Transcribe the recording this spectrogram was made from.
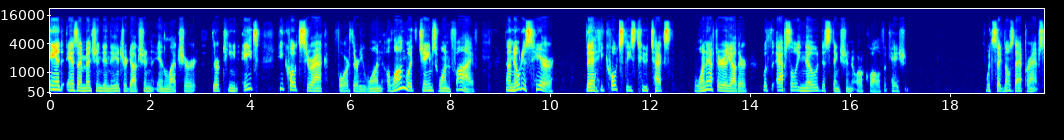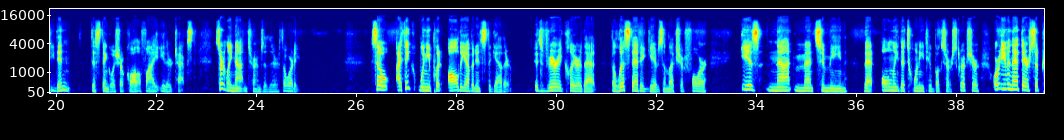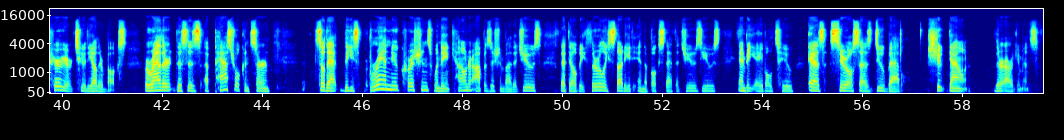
And as I mentioned in the introduction in lecture 13.8, he quotes Sirach 431 along with James 1.5. Now notice here that he quotes these two texts one after the other with absolutely no distinction or qualification, which signals that perhaps he didn't distinguish or qualify either text, certainly not in terms of their authority. So I think when you put all the evidence together, it's very clear that the list that he gives in lecture four is not meant to mean that only the 22 books are scripture or even that they're superior to the other books, but rather this is a pastoral concern so that these brand new Christians, when they encounter opposition by the Jews, that they'll be thoroughly studied in the books that the Jews use and be able to, as Cyril says, do battle, shoot down their arguments.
